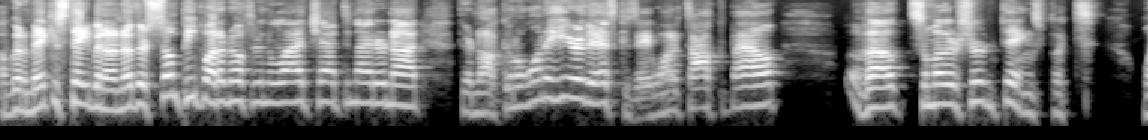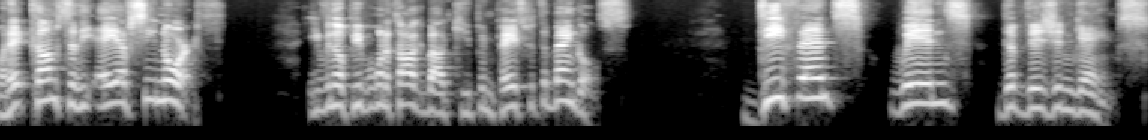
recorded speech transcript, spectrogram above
I'm going to make a statement. I know there's some people, I don't know if they're in the live chat tonight or not. They're not going to want to hear this because they want to talk about about some other certain things, but when it comes to the AFC North, even though people want to talk about keeping pace with the Bengals, defense wins division games.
